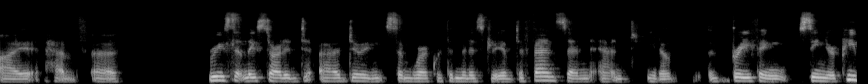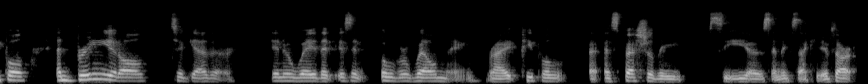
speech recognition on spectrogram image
I have uh, recently started uh, doing some work with the Ministry of Defense and and you know briefing senior people and bringing it all together in a way that isn't overwhelming, right? People, especially CEOs and executives, are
